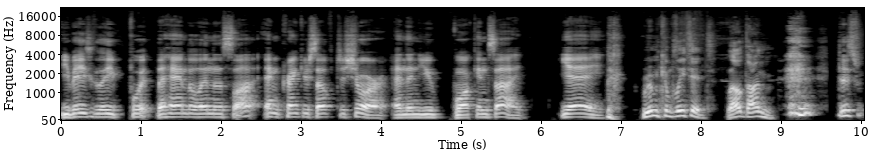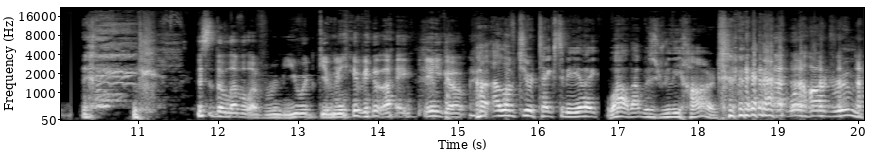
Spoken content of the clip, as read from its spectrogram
you basically put the handle in the slot and crank yourself to shore, and then you walk inside. Yay. room completed. Well done. this this is the level of room you would give me be like here you go I, I loved your text to me. You're like, wow, that was really hard. what a hard room.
